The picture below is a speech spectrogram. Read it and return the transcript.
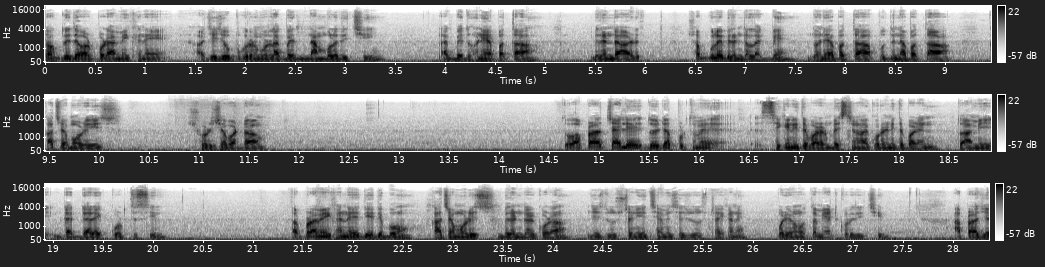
টক দই দেওয়ার পরে আমি এখানে যে যে উপকরণগুলো লাগবে নাম বলে দিচ্ছি। লাগবে ধনিয়া পাতা ব্লেন্ডার সবগুলোই ব্লেন্ডার লাগবে। ধনিয়া পাতা, পুদিনা পাতা, কাঁচামরিচ, সরিষা বাটা তো আপনারা চাইলে দইটা প্রথমে সেকে নিতে পারেন বেস্ট না করে নিতে পারেন। তো আমি ডাইরেক্ট করতেছি। তারপর আমি এখানে দিয়ে দেবো কাঁচামরিচ ব্লেন্ডার করা। যে জুসটা নিয়েছি আমি সেই জুসটা এখানে পরিমাণ মতো আমি অ্যাড করে দিচ্ছি। আপনারা যে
